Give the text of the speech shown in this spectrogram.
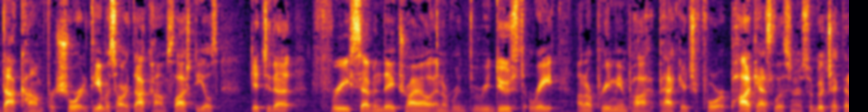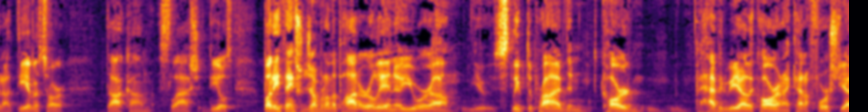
dot com for short dfsr.com slash deals get you that free seven day trial and a re- reduced rate on our premium po- package for podcast listeners. So go check that out dfsr.com slash deals. Buddy thanks for jumping on the pod early. I know you were uh, you sleep deprived and car happy to be out of the car and i kind of forced you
